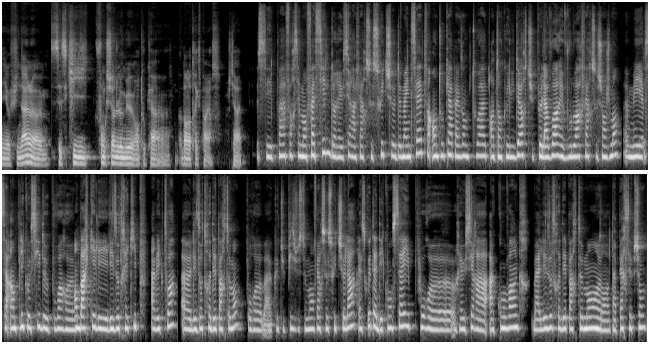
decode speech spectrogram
Et au final, euh, c'est ce qui fonctionne le mieux, en tout cas, dans notre expérience, je dirais c'est pas forcément facile de réussir à faire ce switch de mindset. En tout cas, par exemple, toi, en tant que leader, tu peux l'avoir et vouloir faire ce changement, euh, mais ça implique aussi de pouvoir euh, embarquer les, autres équipes avec toi, euh, les autres départements, pour bah, que tu puisses justement faire ce switch-là. Est-ce que tu as des conseils pour réussir à, convaincre bah, les autres départements dans ta perception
